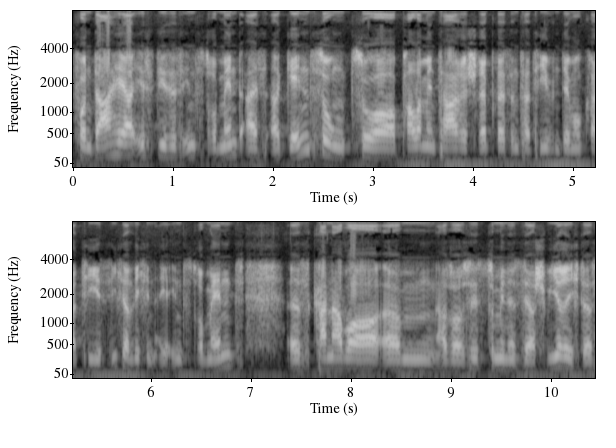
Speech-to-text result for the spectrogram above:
Von daher ist dieses Instrument als Ergänzung zur parlamentarisch repräsentativen Demokratie sicherlich ein Instrument. Es kann aber, ähm, also es ist zumindest sehr schwierig, das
